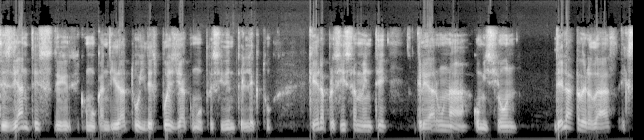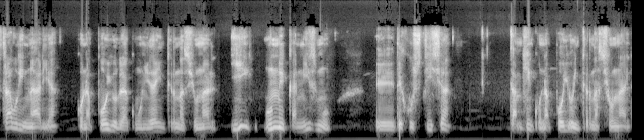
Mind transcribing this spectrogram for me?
desde antes de, como candidato y después ya como presidente electo, que era precisamente crear una comisión de la verdad extraordinaria con apoyo de la comunidad internacional y un mecanismo eh, de justicia también con apoyo internacional.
